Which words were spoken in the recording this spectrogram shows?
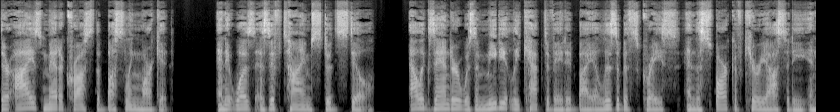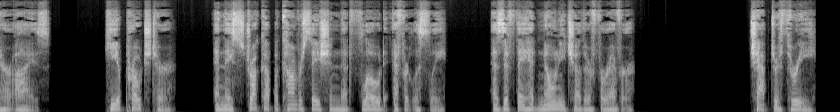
Their eyes met across the bustling market, and it was as if time stood still. Alexander was immediately captivated by Elizabeth's grace and the spark of curiosity in her eyes. He approached her, and they struck up a conversation that flowed effortlessly, as if they had known each other forever. Chapter 3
